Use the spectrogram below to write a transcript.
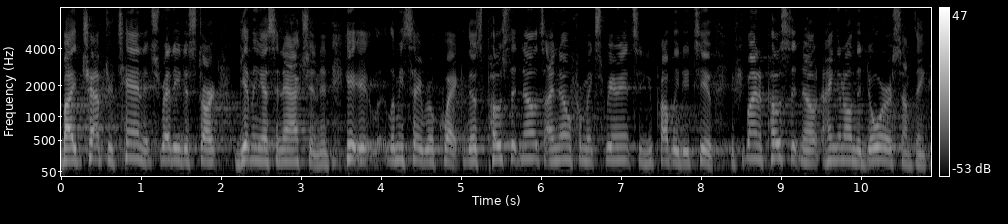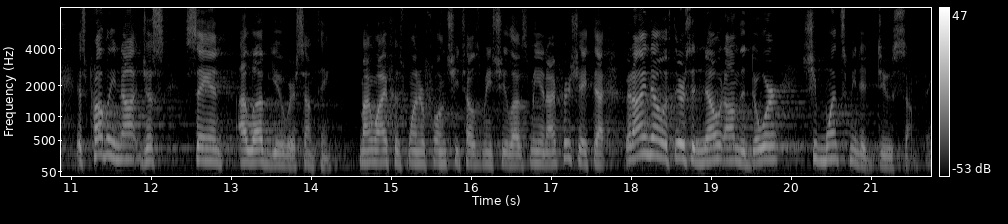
By chapter 10, it's ready to start giving us an action. And here, let me say real quick those post it notes, I know from experience, and you probably do too. If you find a post it note hanging on the door or something, it's probably not just saying, I love you or something. My wife is wonderful and she tells me she loves me, and I appreciate that. But I know if there's a note on the door, she wants me to do something.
